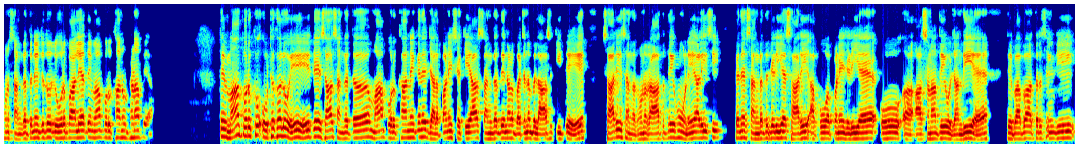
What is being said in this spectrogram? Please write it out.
ਹੁਣ ਸੰਗਤ ਨੇ ਜਦੋਂ ਜ਼ੋਰ ਪਾ ਲਿਆ ਤੇ ਮਹਾਂਪੁਰਖਾਂ ਨੂੰ ਉੱਠਣਾ ਪਿਆ। ਤੇ ਮਹਾਂਪੁਰਖ ਉੱਠ ਖਲੋਏ ਤੇ ਸਾਧ ਸੰਗਤ ਮਹਾਂਪੁਰਖਾਂ ਨੇ ਕਹਿੰਦੇ, ਜਲ ਪਾਣੀ ਛਕਿਆ, ਸੰਗਤ ਦੇ ਨਾਲ ਬਚਨ ਬਿਲਾਸ ਕੀਤੇ। ਸਾਰੀ ਸੰਗਤ, ਹੁਣ ਰਾਤ ਤੇ ਹੋਣੇ ਵਾਲੀ ਸੀ। ਕਹਿੰਦੇ, ਸੰਗਤ ਜਿਹੜੀ ਹੈ ਸਾਰੀ ਆਪੋ ਆਪਣੇ ਜਿਹੜੀ ਹੈ ਉਹ ਆਸਣਾ ਤੇ ਹੋ ਜਾਂਦੀ ਹੈ। ਤੇ ਬਾਬਾ ਅਤਰ ਸਿੰਘ ਜੀ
